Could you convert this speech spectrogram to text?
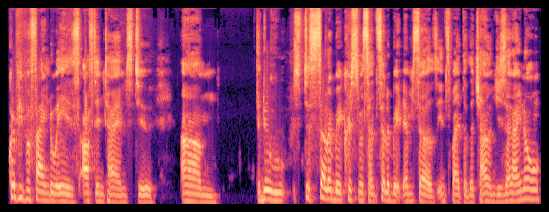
queer people find ways oftentimes to um, do to celebrate Christmas and celebrate themselves in spite of the challenges. And I know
